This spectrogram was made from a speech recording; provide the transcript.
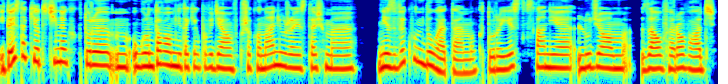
i to jest taki odcinek, który mm, ugruntował mnie, tak jak powiedziałam, w przekonaniu, że jesteśmy niezwykłym duetem, który jest w stanie ludziom zaoferować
